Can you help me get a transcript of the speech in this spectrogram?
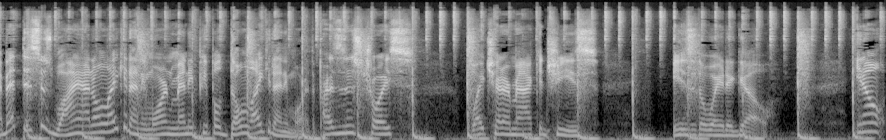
I bet this is why I don't like it anymore, and many people don't like it anymore. The President's Choice white cheddar mac and cheese is the way to go. You know,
